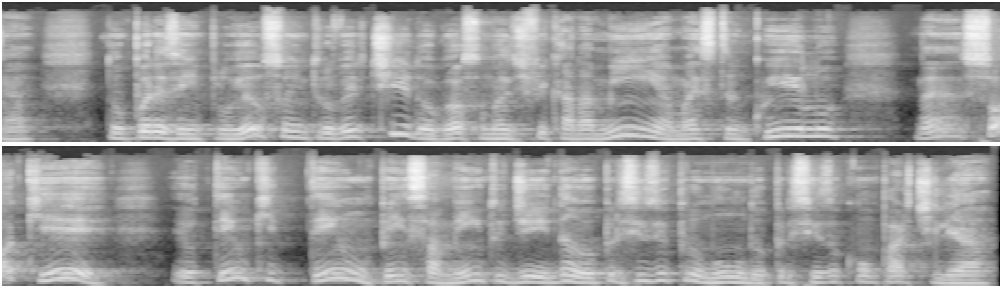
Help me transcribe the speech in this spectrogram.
Né? Então, por exemplo, eu sou introvertido, eu gosto mais de ficar na minha, mais tranquilo, né? só que eu tenho que ter um pensamento de, não, eu preciso ir para o mundo, eu preciso compartilhar.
